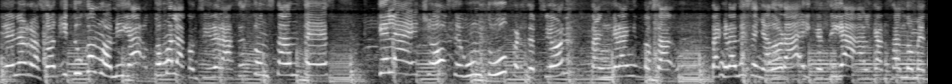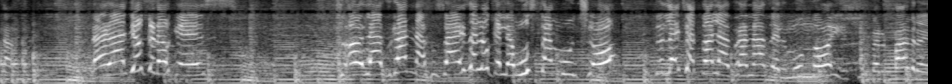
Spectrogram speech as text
Tienes razón. ¿Y tú como amiga, cómo la consideras? ¿Es constante? ¿Es- ¿Qué le ha hecho, según tu percepción, tan gran, o sea, tan gran diseñadora y que siga alcanzando metas? La verdad, yo creo que es gusta mucho, entonces le echa todas las ganas del mundo y súper padre.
